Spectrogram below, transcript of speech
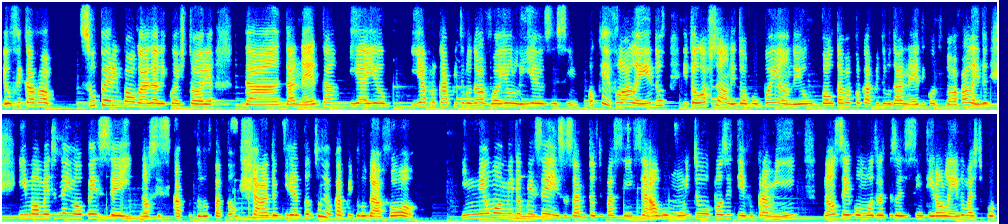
Eu ficava super empolgada ali com a história da, da neta. E aí eu ia pro capítulo da avó e eu lia e eu disse assim, ok, vou lá lendo e tô gostando e tô acompanhando. E eu voltava pro capítulo da neta e continuava lendo. E em momento nenhum eu pensei, nossa, esse capítulo tá tão chato, eu queria tanto ler o capítulo da avó. Em nenhum momento eu pensei isso, sabe? Então, tipo assim, isso é algo muito positivo para mim. Não sei como outras pessoas se sentiram lendo, mas, tipo,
